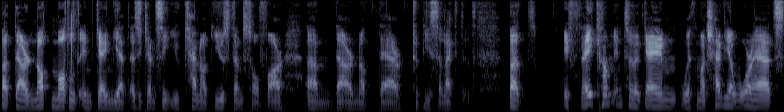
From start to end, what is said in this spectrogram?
but they are not modeled in game yet. As you can see, you cannot use them so far. Um, they are not there to be selected. But if they come into the game with much heavier warheads,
